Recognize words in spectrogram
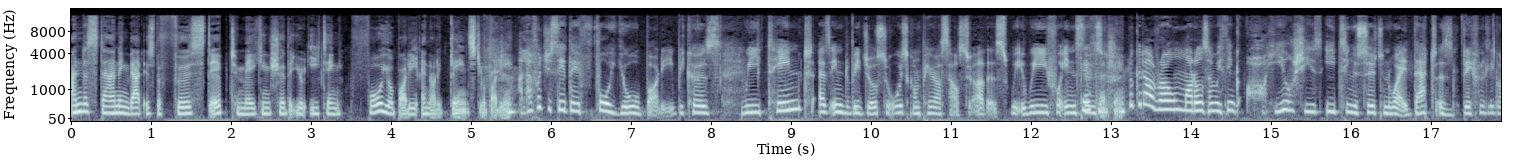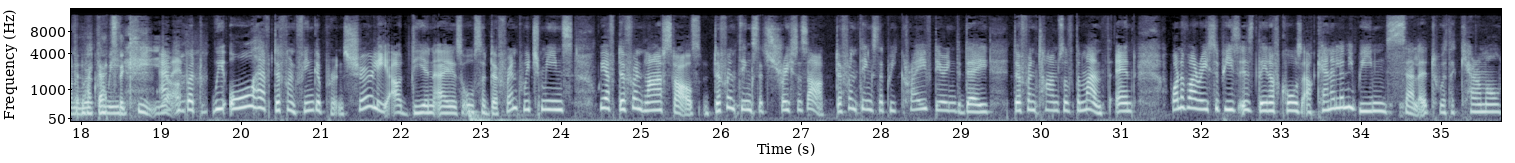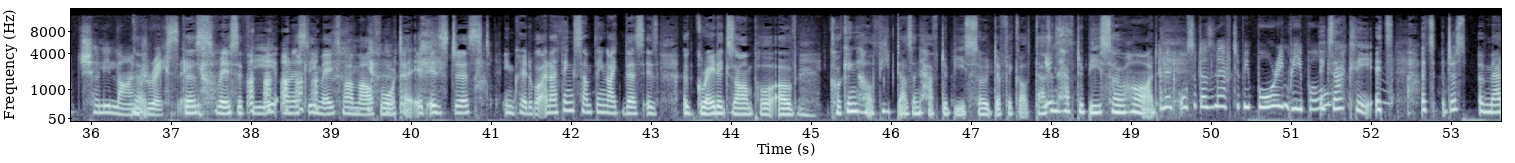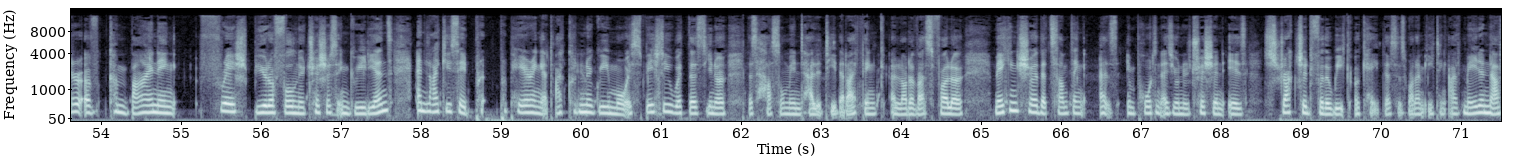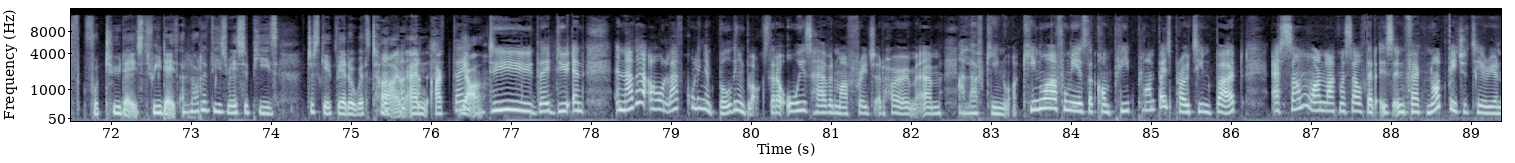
understanding that is the first step to making sure that you're eating for your body and not against your body. I love what you said there for your body because we tend as individuals to always compare ourselves to others. We, we for instance, Definitely. look at our role models and we think, oh, he or she is eating a certain way. That is definitely going to work Like, for that's me. the key, And- and- but we all have different fingerprints. Surely our DNA is also different, which means we have different lifestyles, different things that stress us out, different things that we crave during the day, different times of the month. And one of my recipes is then, of course, our cannellini bean salad with a caramel chili lime No, dressing. This recipe honestly makes my mouth water. It is just incredible. And I think something like this is a great example of mm. cooking healthy doesn't have to be so difficult, doesn't Yes. have to be so hard. and it also doesn't have to be boring, people. Exactly. It's it's just a matter of combining fresh, beautiful, nutritious ingredients and like you said pre- preparing it. I couldn't agree more, especially with this, you know, this hustle mentality that I think a lot of us follow, making sure that something as important as your nutrition is structured for the week. Okay, this is what I'm eating. I've made enough for 2 days, 3 days. A lot of these recipes just get better with time and I, They yeah. do, they do. And another, I love calling it building blocks that I always have in my fridge at home. Um, I love quinoa. Quinoa for me is the complete plant based protein, but as someone like myself that is in fact not vegetarian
